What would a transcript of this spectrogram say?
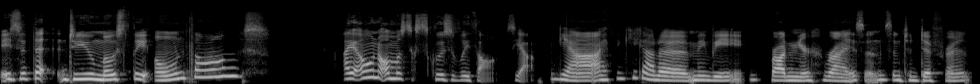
Is it that do you mostly own thongs? I own almost exclusively thongs. Yeah. Yeah, I think you gotta maybe broaden your horizons into different,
